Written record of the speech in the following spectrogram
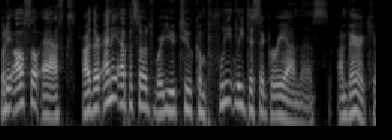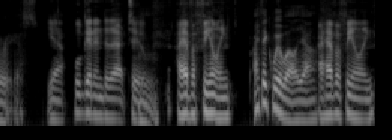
But he also asks, Are there any episodes where you two completely disagree on this? I'm very curious. Yeah, we'll get into that too. Hmm. I have a feeling I think we will, yeah. I have a feeling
